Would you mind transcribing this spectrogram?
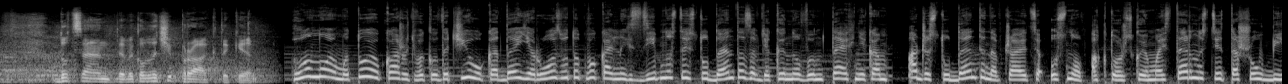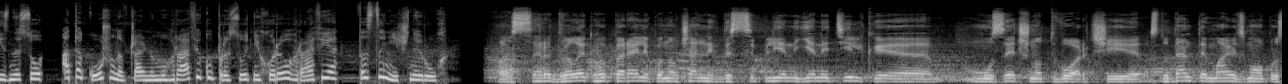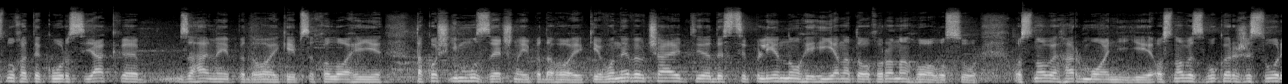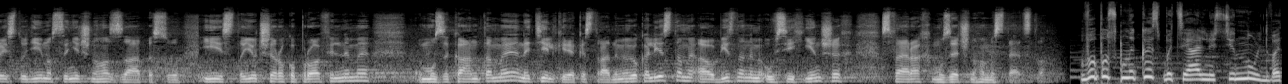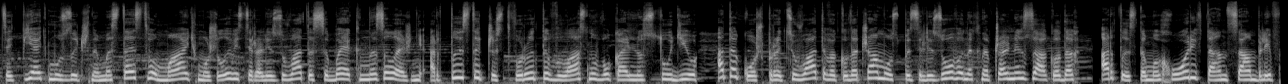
доценти, викладачі практики. Головною метою кажуть викладачі УКД є розвиток вокальних здібностей студента завдяки новим технікам, адже студенти навчаються основ акторської майстерності та шоу-бізнесу, а також у навчальному графіку присутні хореографія та сценічний рух. Серед великого переліку навчальних дисциплін є не тільки музично-творчі. Студенти мають змогу прослухати курс як е, загальної педагогіки і психології, також і музичної педагогіки. Вони вивчають е, дисципліну гігієна та охорона голосу, основи гармонії, основи звукорежисури і студійно-сценічного запису і стають широкопрофільними музикантами, не тільки як естрадними вокалістами, а обізнаними у всіх інших сферах музичного мистецтва. Випускники спеціальності 025 музичне мистецтво мають можливість реалізувати себе як незалежні артисти чи створити власну вокальну студію, а також працювати викладачами у спеціалізованих навчальних закладах, артистами хорів та ансамблів.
